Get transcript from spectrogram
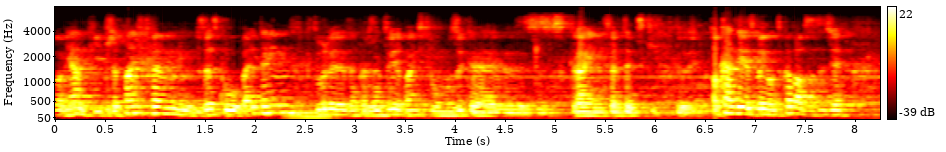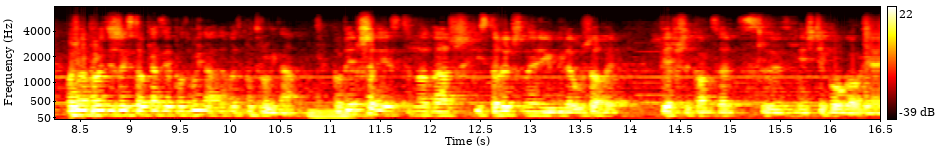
Głogowianki. Przed Państwem zespół Beltane, który zaprezentuje Państwu muzykę z, krain celtyckich. Okazja jest wyjątkowa, w zasadzie można powiedzieć, że jest to okazja podwójna, a nawet potrójna. Po pierwsze jest no, nasz historyczny, jubileuszowy pierwszy koncert w mieście Głogowie.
